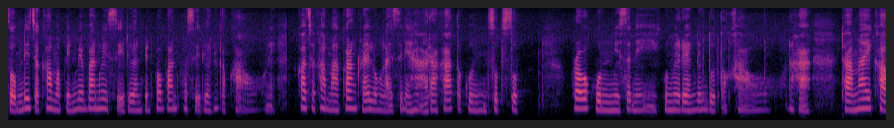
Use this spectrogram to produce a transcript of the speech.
สมที่จะเข้ามาเป็นแม่บ้านแม่สีเรือนเป็นพ่อบ้านพ่อสีเรือนกับเขาเนี่ยเขาจะเข้ามาคลั่งไคล้หลงไหลเสน่หาราคาต่อคุณสุด เพราะว่าคุณมีเสน่ห์คุณมีแรงดึงดูดต่อเขานะคะทำให้เขา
